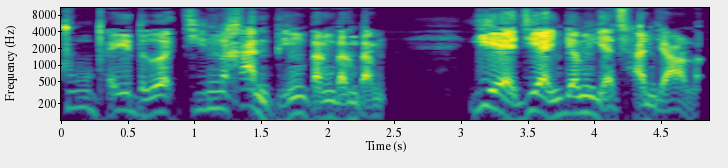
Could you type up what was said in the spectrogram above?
朱培德、金汉平等等等。叶剑英也参加了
